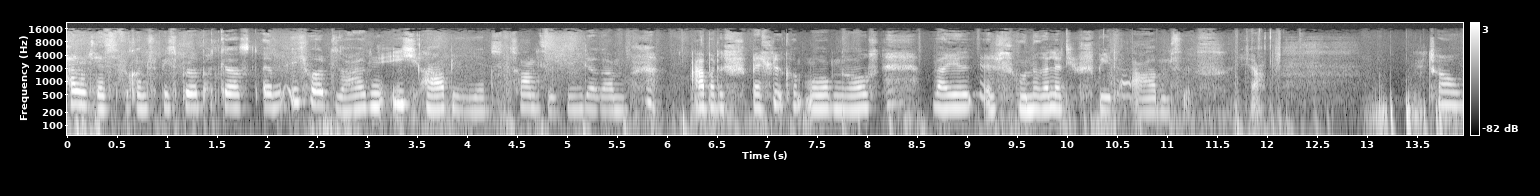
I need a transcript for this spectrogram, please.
Hallo und herzlich willkommen zu Peace Brawl Podcast. Ähm, ich wollte sagen, ich habe jetzt 20 Wiedergaben, aber das Special kommt morgen raus, weil es schon relativ spät abends ist. Ja. Ciao.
